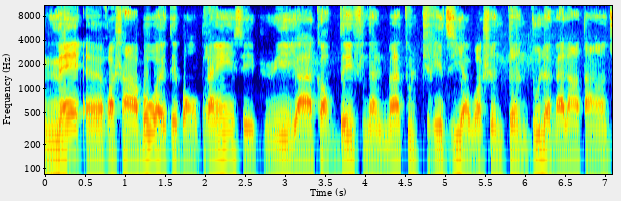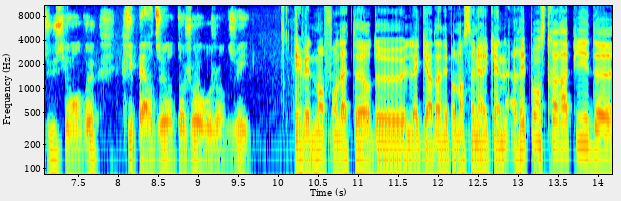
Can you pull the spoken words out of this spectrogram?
Mais euh, Rochambeau a été bon prince et puis il a accordé finalement tout le crédit à Washington, d'où le malentendu, si on veut, qui perdure toujours aujourd'hui. Événement fondateur de la guerre d'indépendance américaine. Réponse très rapide, euh,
